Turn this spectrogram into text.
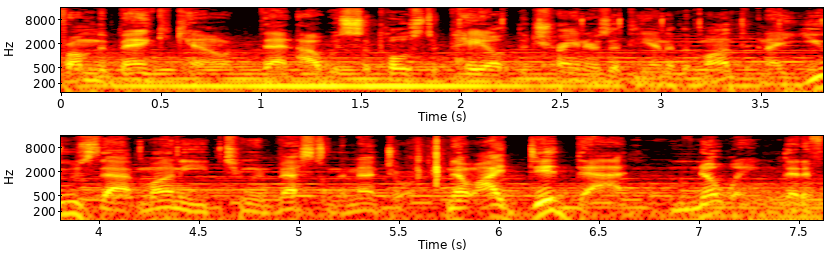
from the bank account that I was supposed to pay out the trainers at the end of the month. And I used that money to invest in the mentor. Now I did that knowing that if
